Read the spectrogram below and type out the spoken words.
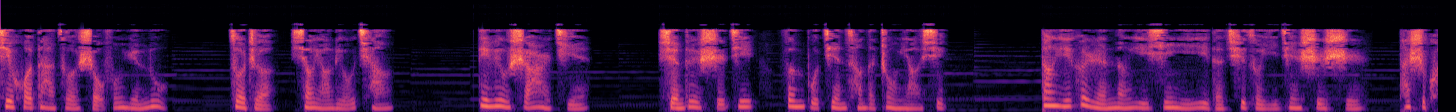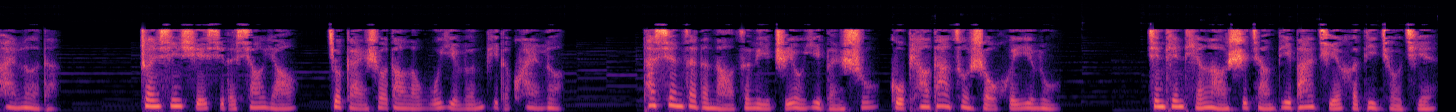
期货大作手风云录，作者逍遥刘强。第六十二节，选对时机，分布建仓的重要性。当一个人能一心一意的去做一件事时，他是快乐的。专心学习的逍遥就感受到了无以伦比的快乐。他现在的脑子里只有一本书《股票大作手回忆录》。今天田老师讲第八节和第九节。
